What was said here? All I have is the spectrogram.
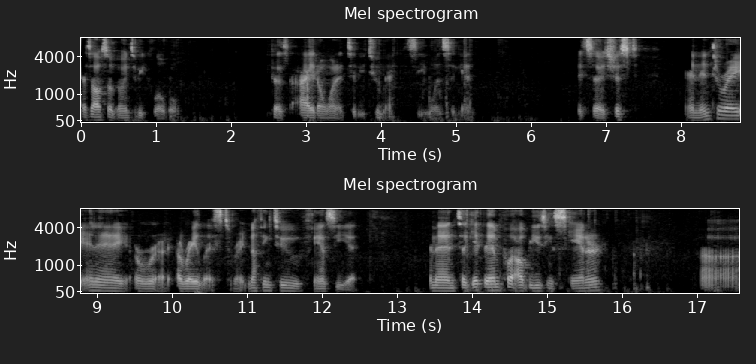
is also going to be global because I don't want it to be too messy once again. It's so it's just an int array and a array, array list, right? Nothing too fancy yet. And then to get the input, I'll be using scanner. Uh,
